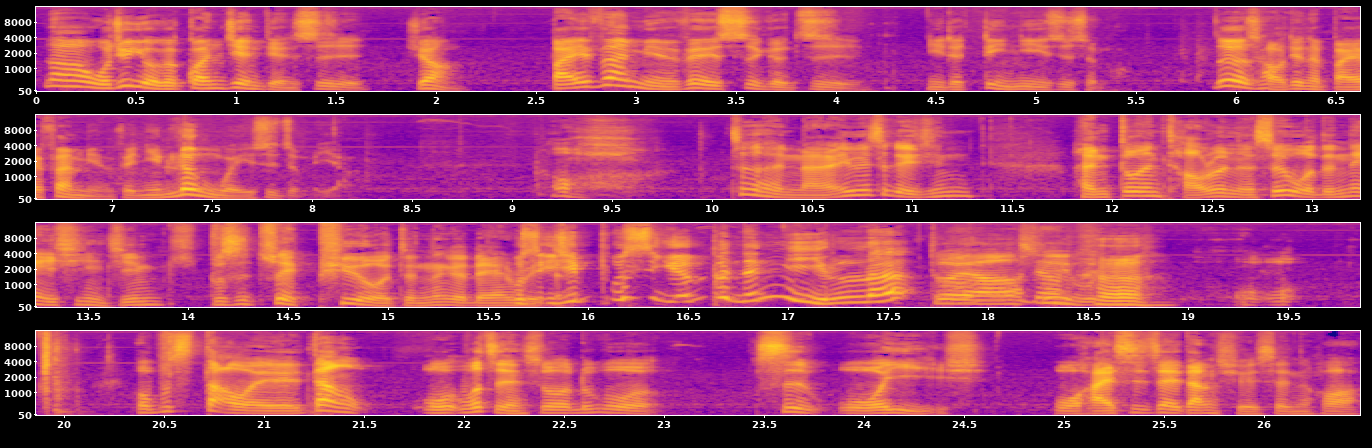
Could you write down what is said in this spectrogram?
那我就有个关键点是这样，白饭免费四个字，你的定义是什么？热炒店的白饭免费，你认为是怎么样？哦，这个很难，因为这个已经。很多人讨论了，所以我的内心已经不是最 pure 的那个 Larry，不是，已经不是原本的你了。对啊，所以我我我，我不知道哎、欸，但我我只能说，如果是我以我还是在当学生的话，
